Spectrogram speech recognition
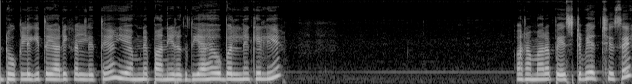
ढोकले की तैयारी कर लेते हैं। ये हमने पानी रख दिया है उबलने के लिए। और हमारा पेस्ट भी अच्छे से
